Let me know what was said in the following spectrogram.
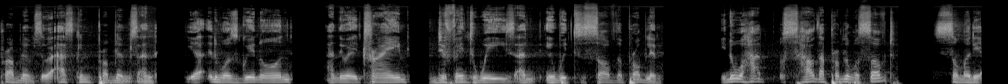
problems. They were asking problems, and yeah, it was going on. and they were trying different ways and in which to solve the problem. You know how, how that problem was solved? Somebody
